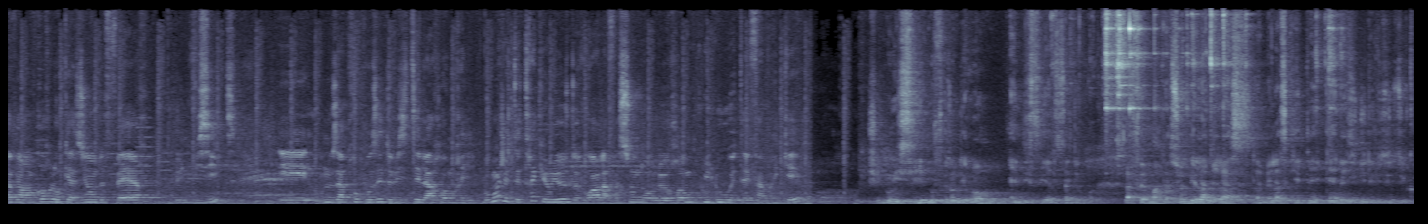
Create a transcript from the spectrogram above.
On avait encore l'occasion de faire une visite et on nous a proposé de visiter la romerie. Bon, moi j'étais très curieuse de voir la façon dont le rhum Quilou était fabriqué. Chez nous ici, nous faisons du rhum industriel, c'est-à-dire quoi? La fermentation de la mélasse, la mélasse qui était est un résidu de l'usine sucre.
